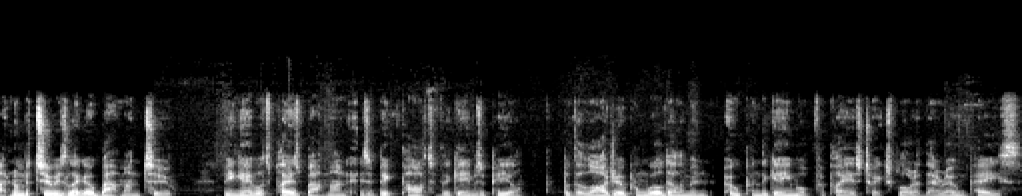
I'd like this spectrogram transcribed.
At number 2 is LEGO Batman 2. Being able to play as Batman is a big part of the game's appeal, but the large open world element opened the game up for players to explore at their own pace.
